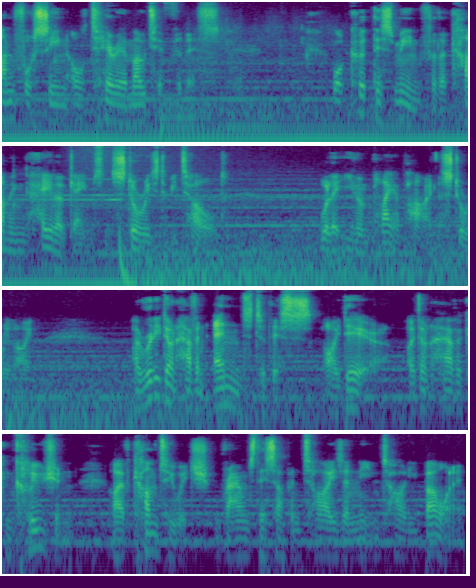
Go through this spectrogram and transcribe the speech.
unforeseen ulterior motive for this? What could this mean for the coming Halo games and stories to be told? Will it even play a part in the storyline? I really don't have an end to this idea. I don't have a conclusion I have come to which rounds this up and ties a neat and tidy bow on it.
